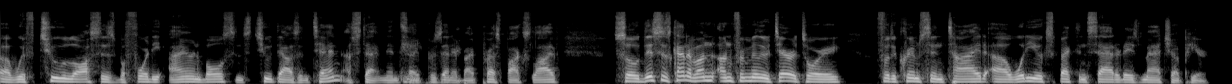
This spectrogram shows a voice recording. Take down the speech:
uh, with two losses before the Iron Bowl since 2010. A stat and insight presented by Pressbox Live. So this is kind of un- unfamiliar territory for the Crimson Tide. Uh, what do you expect in Saturday's matchup here?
